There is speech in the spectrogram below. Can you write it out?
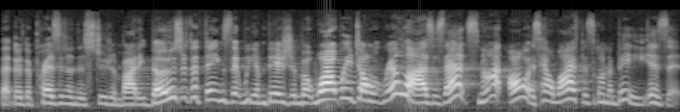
that they're the president of the student body. Those are the things that we envision. But what we don't realize is that's not always how life is going to be, is it?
